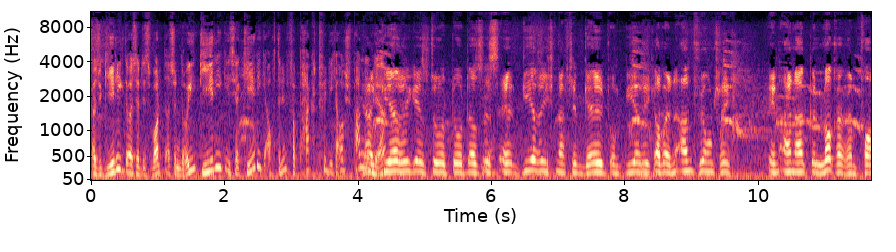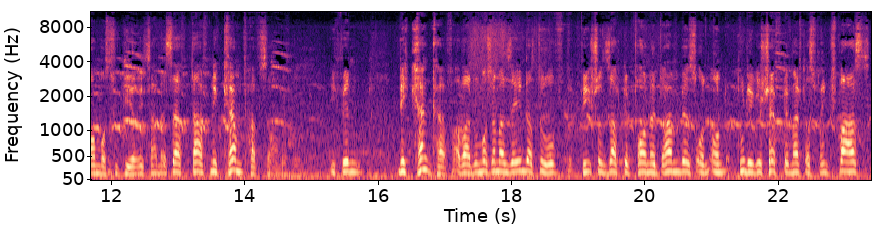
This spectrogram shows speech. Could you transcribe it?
Also gierig, da ist ja das Wort, also neugierig ist ja gierig auch drin verpackt, finde ich auch spannend. Ja, ja. gierig ist du, du das ja. ist äh, gierig nach dem Geld und gierig, aber in Anführungsstrichen in einer lockeren Form musst du gierig sein. Das darf, darf nicht krampfhaft sein. Ich bin nicht krankhaft, aber du musst immer sehen, dass du, wie ich schon sagte, vorne dran bist und, und gute Geschäfte machst. Das bringt Spaß,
